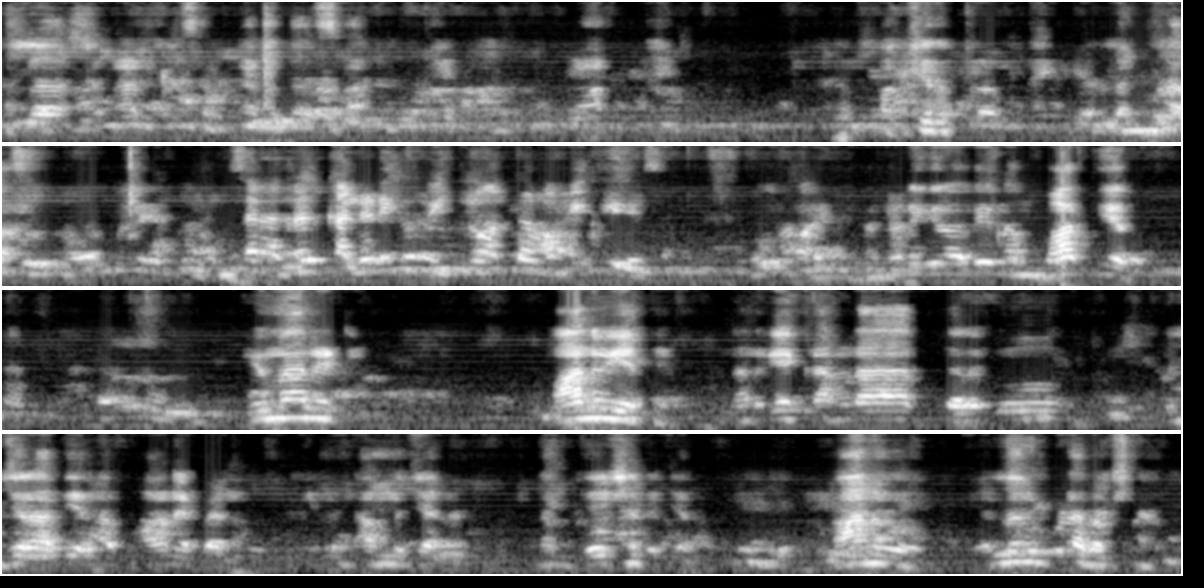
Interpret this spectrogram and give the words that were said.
ಎಲ್ಲ ಕರ್ನಾಟಕ ಸರ್ಕಾರದ ಸಾಧನೆ ಪ್ರಾರ್ಥನೆ ನಮ್ಮ ಪಕ್ಷದ ಎಲ್ಲ ಕೂಡ ಅವ್ರ ಮೇಲೆ ಸರ್ ಅದ್ರಲ್ಲಿ ಕನ್ನಡಿಗರು ಇದ್ರು ಅಂತ ಮಾಹಿತಿ ಇದೆ ಸರ್. ಕನ್ನಡಿಗರಲ್ಲಿ ನಮ್ಮ ಭಾರತೀಯರು ಹ್ಯುಮ್ಯಾನಿಟಿ ಮಾನವೀಯತೆ. ನನಗೆ ಕನ್ನಡ ತೆಲುಗು ಗುಜರಾತಿ ಅನ್ನೋ ಭಾವನೆ ಬೇಡ. ಇದು ನಮ್ಮ ಜನ ನಮ್ಮ ದೇಶದ ಜನ ಮಾನವರು ಎಲ್ಲರೂ ಕೂಡ ರಕ್ಷಣೆ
